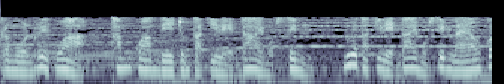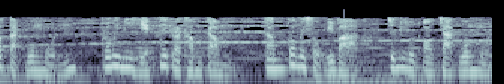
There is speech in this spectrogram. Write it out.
ประมวลเรียกว่าทำความดีจนตัดกิเลสได้หมดสิ้น เมื่อตัดกิเลสได้หมดสิ้นแล้วก็ตัดวงหมุน เพราะไม่มีเหตุให้กระทำกรรม กรรมก็ไม่ส่งวิบาก จึงหลุดออกจากวงหมุน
